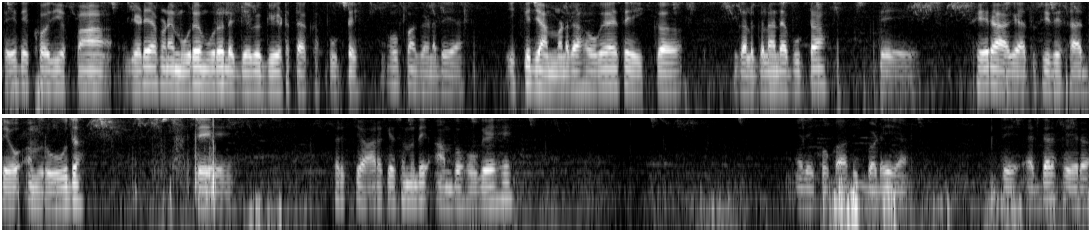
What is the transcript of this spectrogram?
ਤੇ ਇਹ ਦੇਖੋ ਜੀ ਆਪਾਂ ਜਿਹੜੇ ਆਪਣੇ ਮੂਰੇ ਮੂਰੇ ਲੱਗੇ ਹੋਏ ਗੇਟ ਤੱਕ ਬੂਟੇ, ਉਹ ਆਪਾਂ ਗਿਣਦੇ ਆ। ਇੱਕ ਜਾਮਣ ਦਾ ਹੋ ਗਿਆ ਤੇ ਇੱਕ ਗਲਗਲਾਂ ਦਾ ਬੂਟਾ ਤੇ ਫਿਰ ਆ ਗਿਆ ਤੁਸੀਂ ਦੇਖ ਸਕਦੇ ਹੋ ਅਮਰੂਦ ਤੇ ਫਿਰ ਚਾਰ ਕਿਸਮ ਦੇ ਅੰਬ ਹੋ ਗਏ ਇਹ। ਇਹ ਦੇਖੋ ਕਾਫੀ ਬੜੇ ਆ। ਤੇ ਇੱਧਰ ਫਿਰ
